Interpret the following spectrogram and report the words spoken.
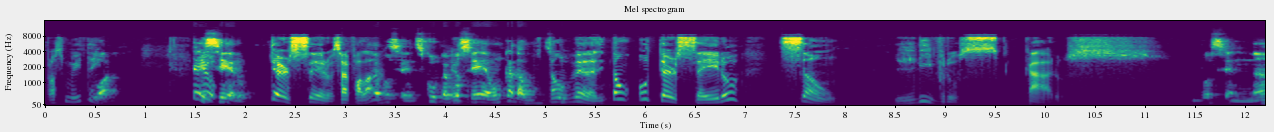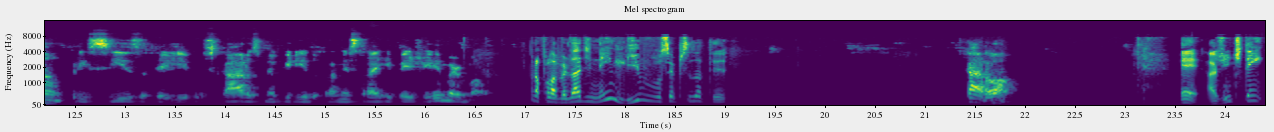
Próximo item. Bora. Terceiro, Terceiro, você vai falar? é você. Desculpa, é Eu- você, é um cada um. Então, Desculpa. beleza. Então, o terceiro são livros caros. Você não precisa ter livros caros, meu querido, para mestrar RPG, meu irmão. Pra falar a verdade, nem livro você precisa ter. Cara, ó, É, a gente tem,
